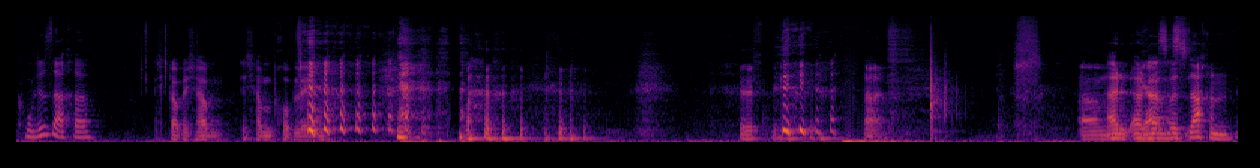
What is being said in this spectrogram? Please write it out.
Coole Sache. Ich glaube, ich habe ich hab ein Problem. Hilf mir. Nein. Ähm, Also, also ja, du wirst lachen.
